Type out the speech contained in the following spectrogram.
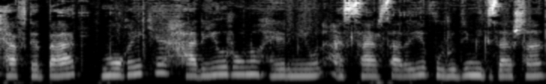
یک هفته بعد موقعی که هری و رون و هرمیون از سرسرای ورودی میگذشتن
